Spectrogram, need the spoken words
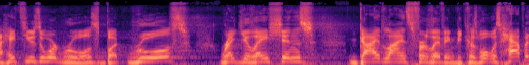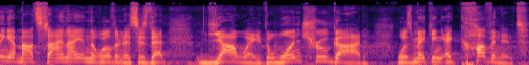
I hate to use the word rules, but rules, regulations, guidelines for living. Because what was happening at Mount Sinai in the wilderness is that Yahweh, the one true God, was making a covenant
